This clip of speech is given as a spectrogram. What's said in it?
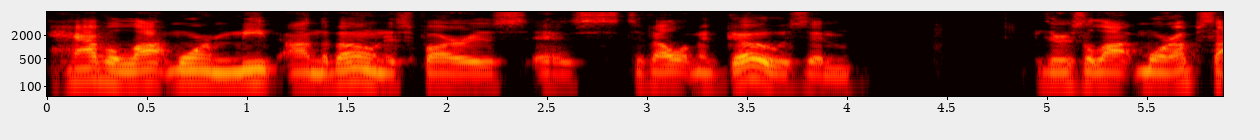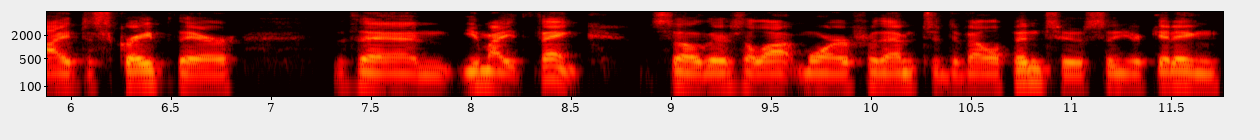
have a lot more meat on the bone as far as as development goes. And there's a lot more upside to scrape there than you might think. So there's a lot more for them to develop into. So you're getting,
